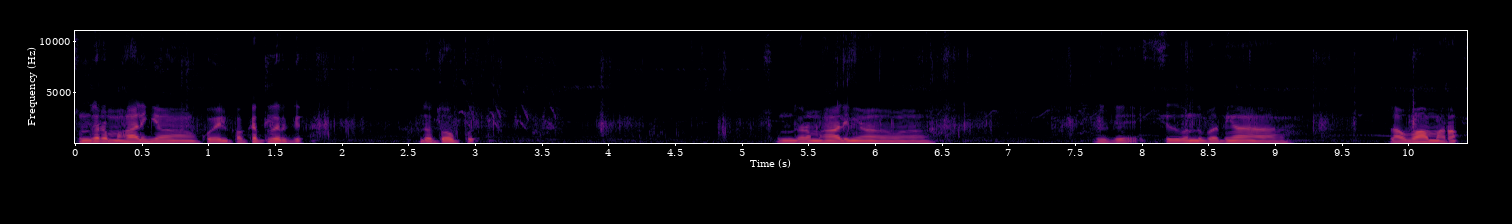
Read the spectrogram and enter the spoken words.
சுந்தர மகாலிங்கம் கோயில் பக்கத்தில் இருக்குது இந்த தோப்பு. சுந்தர மகாலிங்கம் இருக்குது இது வந்து பார்த்திங்கன்னா லவ்வா மரம்.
